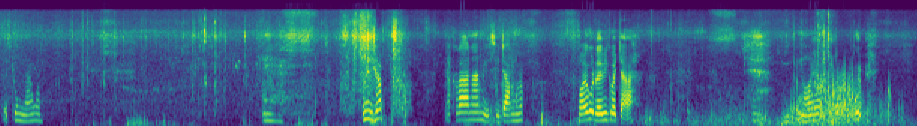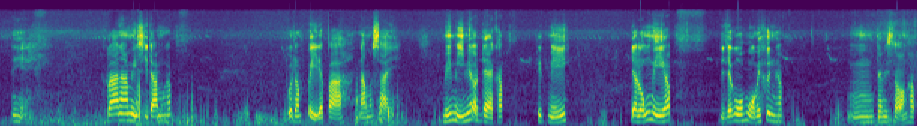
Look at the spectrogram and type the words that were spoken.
ไปจุ่มน้ำก่อนอืมนี่ครับนักล่าหน้าหมีสีดำครับ น้อยกว่าเดิมมีกว่าจ๋าตัวน้อยครับอุ้ยนี่ร้านน้ำมีสีดำครับ ตัวดำปีได้ปลาน้ำมาใส่หมีหมีไม่อดแดกครับ ติดหมี อย่าหลงหมีครับ เดี๋ยวจะงงหัวไม่ขึ้นครับ อืมจำที่สองครับ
